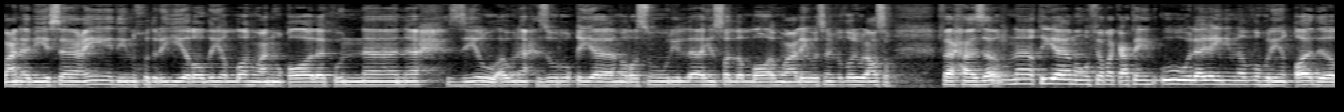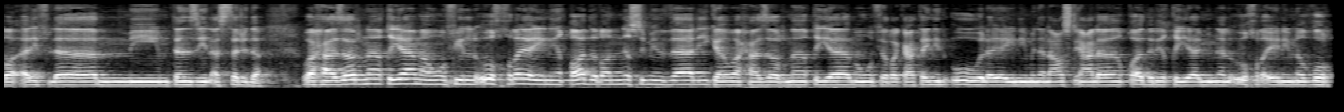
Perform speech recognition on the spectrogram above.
وعن أبي سعيد الخدري رضي الله عنه قال كنا نحزر أو نحزر قيام رسول الله صلى الله عليه وسلم في الظهر والعصر. فحزرنا قيامه في الركعتين الأوليين من الظهر قدر ألف لام ميم تنزيل السجدة. وحزرنا قيامه في الأخريين قدر النصف من ذلك. وحزرنا قيامه في الركعتين الأوليين من العصر على قدر قيام من الأخريين من الظهر.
